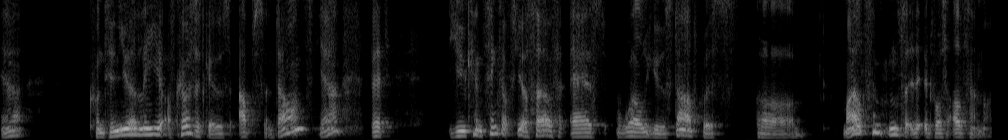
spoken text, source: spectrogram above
Yeah. Continually, of course, it goes ups and downs. Yeah. But you can think of yourself as well, you start with uh, mild symptoms it, it, was alzheimer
